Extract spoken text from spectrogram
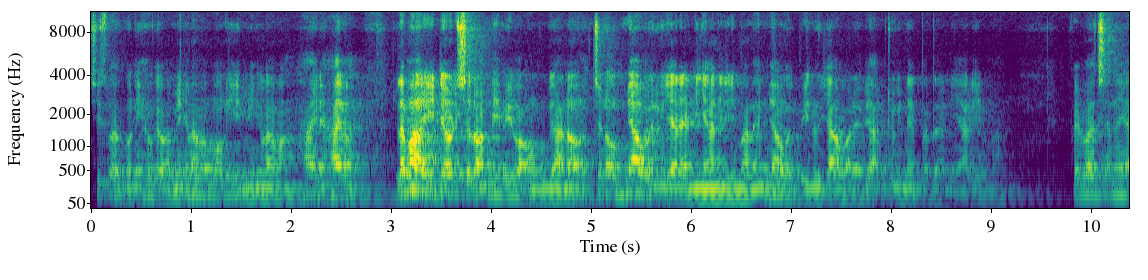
ကျေးဇူးပါကိုနေဟုတ်ကဲ့ပါမင်္ဂလာပါမောင်လေးမင်္ဂလာပါဟိုင်းနေဟိုင်းပါ လက်မလေးတောတစ်ချက်လောက်နှိပ်ပေးပါဦးဗျာနော်ကျွန်တော်မျှဝေလို့ရတဲ့နေရာလေးတွေမှာလည်းမျှဝေပေးလို့ရပါတယ်ဗျအတူနဲ့ပတ်သက်တဲ့နေရာလေးတွေမှာ Fiber channel က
